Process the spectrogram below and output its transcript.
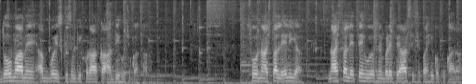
दो माह में अब वो इस किस्म की खुराक का आदि हो चुका था। सो नाश्ता ले लिया। नाश्ता लेते हुए उसने बड़े प्यार से सिपाही को पुकारा।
